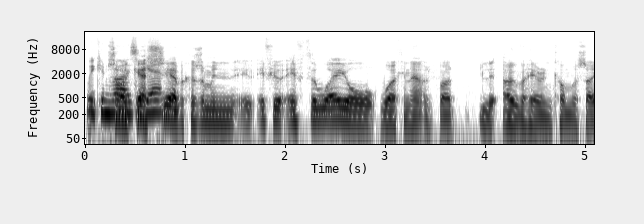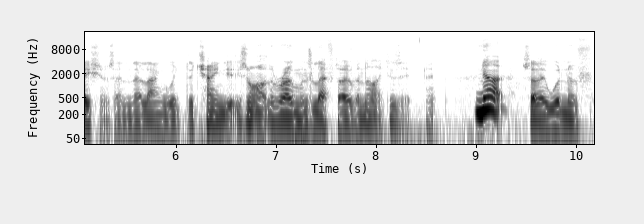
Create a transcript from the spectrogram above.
we can so rise I guess, again. Yeah, because I mean, if you if the way you're working out is by overhearing conversations and the language, the change. It's not like the Romans left overnight, is it? No. So they wouldn't have.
